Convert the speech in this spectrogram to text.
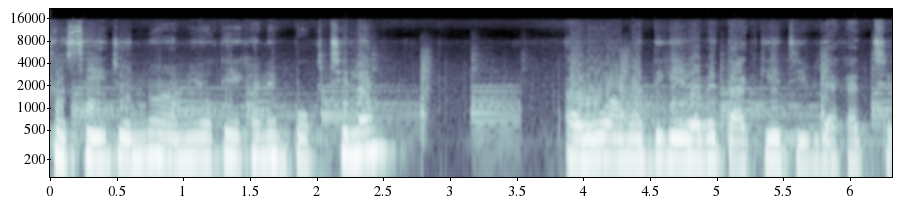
তো সেই জন্য আমি ওকে এখানে বকছিলাম। আর ও আমার দিকে এভাবে তাকিয়ে জিভ দেখাচ্ছে।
